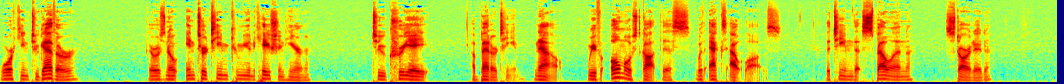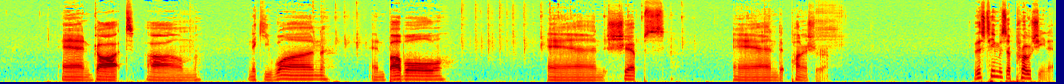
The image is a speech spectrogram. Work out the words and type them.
working together. There was no inter-team communication here to create a better team. Now, we've almost got this with X Outlaws, the team that SPELLAN started and got um, NickyOne and Bubble and SHiPZ and Punisher. This team is approaching it,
